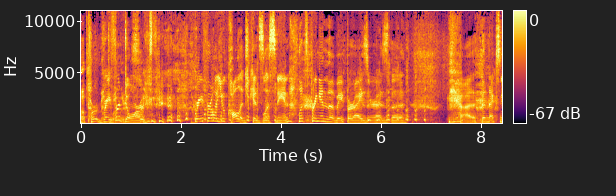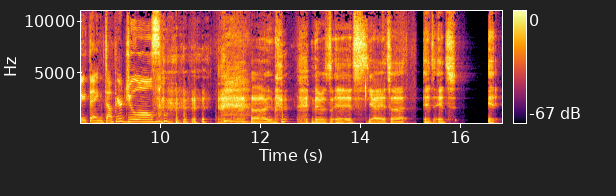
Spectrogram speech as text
apartment Great for dwellers. dorms. Great for all you college kids listening. Let's bring in the vaporizer as the yeah the next new thing. Dump your jewels. uh, there's it's yeah it's a it's it's it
